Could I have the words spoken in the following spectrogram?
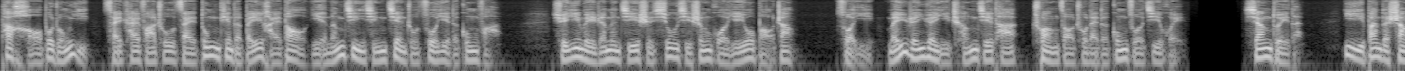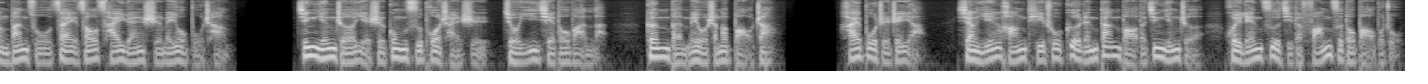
他好不容易才开发出在冬天的北海道也能进行建筑作业的工法，却因为人们即使休息生活也有保障，所以没人愿意承接他创造出来的工作机会。相对的，一般的上班族在遭裁员时没有补偿，经营者也是公司破产时就一切都完了。根本没有什么保障，还不止这样，向银行提出个人担保的经营者会连自己的房子都保不住，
